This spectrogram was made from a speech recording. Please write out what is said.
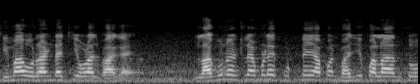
सीमा ओलांडाची एवढाच भाग आहे. लागून असल्यामुळे कुठेही आपण भाजीपाला आणतो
